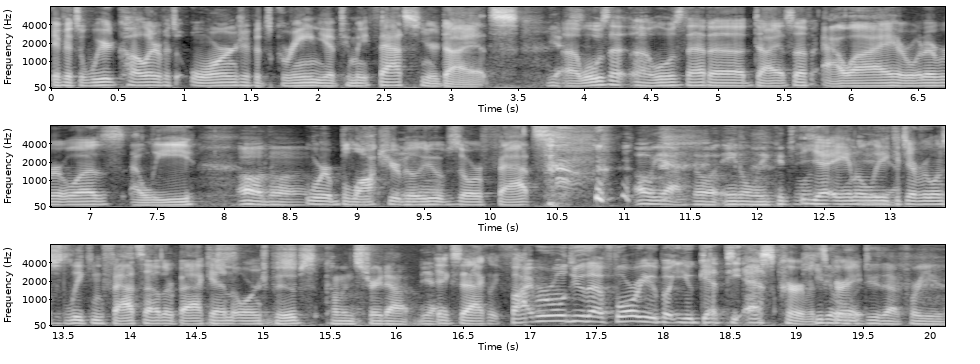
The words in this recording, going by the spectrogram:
if it's a weird color, if it's orange, if it's green, you have too many fats in your diets. Yes. Uh, what was that? Uh, what was that uh, diet stuff? Alli or whatever it was. Ali, Oh, the where it blocked your ability to absorb fats. oh yeah, the anal leakage one. yeah, anal leakage. Everyone's just leaking fats out of their back end. Orange poops. coming straight out. Yeah, Exactly. Fiber will do that for you, but you get the S curve. It's keto will do that for you.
